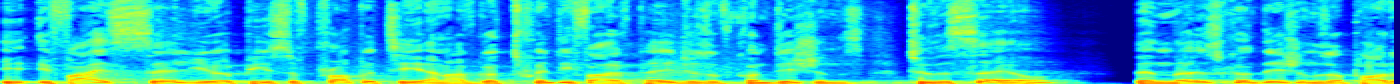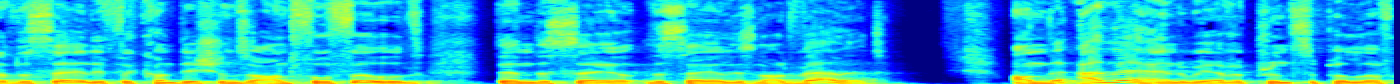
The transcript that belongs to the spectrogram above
If I sell you a piece of property and I've got 25 pages of conditions to the sale, then those conditions are part of the sale. If the conditions aren't fulfilled, then the sale, the sale is not valid. On the other hand, we have a principle of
